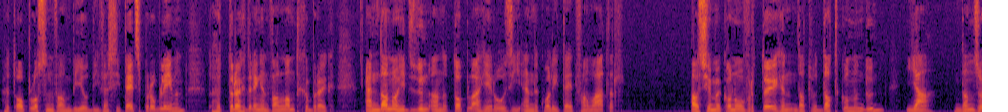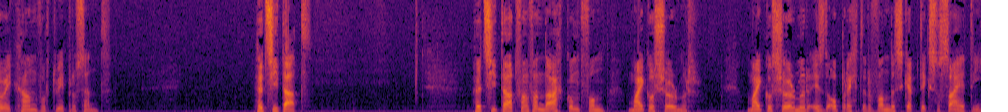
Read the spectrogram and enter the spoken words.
het oplossen van biodiversiteitsproblemen, het terugdringen van landgebruik en dan nog iets doen aan de toplaagerosie en de kwaliteit van water? Als je me kon overtuigen dat we dat konden doen, ja, dan zou ik gaan voor 2%. Het citaat. Het citaat van vandaag komt van Michael Shermer. Michael Shermer is de oprichter van de Skeptic Society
